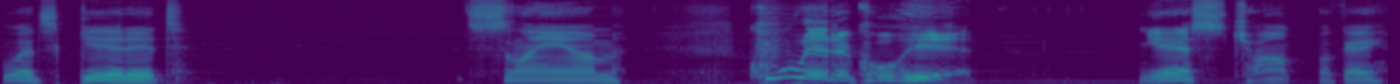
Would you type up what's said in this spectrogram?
Let's get it. Slam. Critical hit. Yes, chomp. Okay.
